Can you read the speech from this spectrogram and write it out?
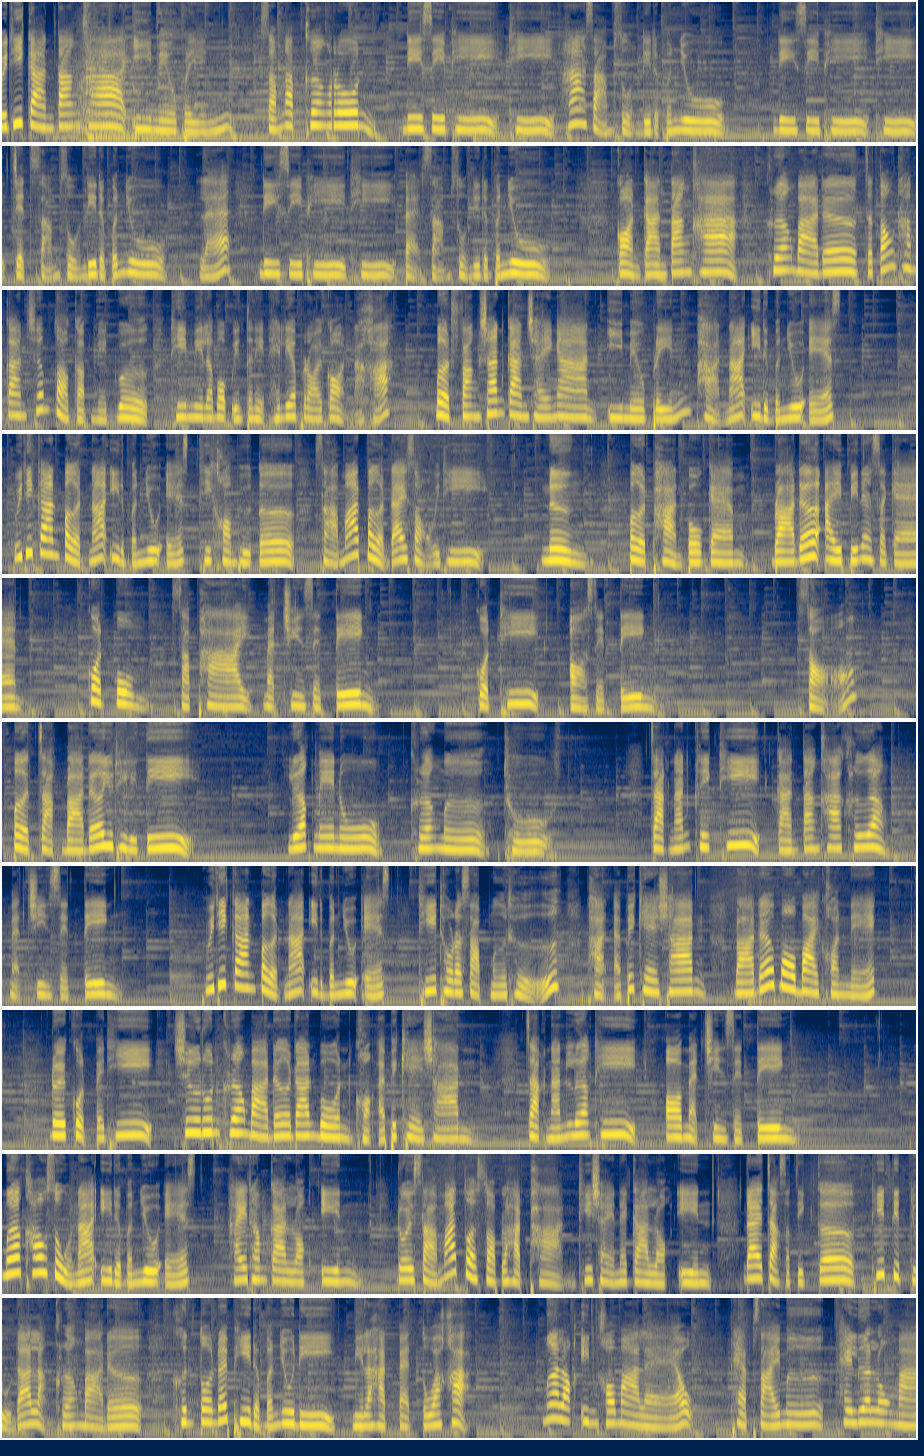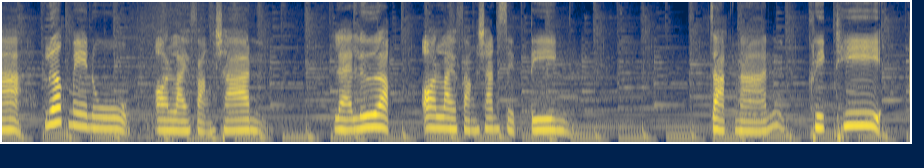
วิธีการตั้งค่าอีเมลปริ้นสำหรับเครื่องรุ่น DCP T530DW DCP T730DW และ DCP T830DW ก่อนการตั้งค่า เครื่องบาร์เดอร์จะต้องทำการเชื่อมต่อกับเน็ตเวิร์กที่มีระบบอินเทอร์เน็ตให้เรียบร้อยก่อนนะคะ เปิดฟังก์ชันการใช้งานอีเมลปริ้นผ่านหน้า EWS วิธีการเปิดหน้า EWS ที่คอมพิวเตอร์สามารถเปิดได้ 2 วิธี 1. เปิดผ่านโปรแกรม Brother iPrint and Scan กดปุ่ม Supply Machine Setting กดที่ All Setting 2. เปิดจาก Brother Utility เลือกเมนู เครื่องมือ Tools จากนั้นคลิกที่การตั้งค่าเครื่อง Machine Setting วิธีการเปิดหน้า EWS ที่โทรศัพท์มือถือ ผ่านแอปพลิเคชัน Brother Mobile Connect โดยกดไปที่ชื่อรุ่นเครื่อง Brother ด้านบนของแอปพลิเคชัน จากนั้นเลือกที่ All Machine Setting เมื่อเข้าสู่หน้า EWS ให้ทำการล็อกอิน โดยสามารถตรวจสอบรหัสผ่านที่ใช้ในการล็อกอิน ได้จากสติกเกอร์ที่ติดอยู่ด้านหลังเครื่องบาร์เดอร์ ขึ้นต้นด้วย PWD มีรหัส 8 ตัวค่ะ เมื่อล็อกอินเข้ามาแล้ว แถบซ้ายมือให้เลื่อนลงมา เลือกเมนูออนไลน์ฟังก์ชัน และเลือกออนไลน์ฟังก์ชัน Setting จากนั้นคลิกที่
